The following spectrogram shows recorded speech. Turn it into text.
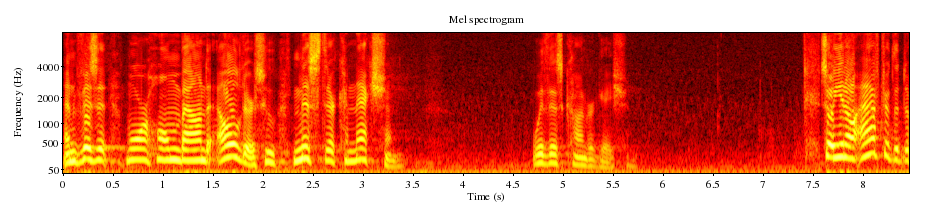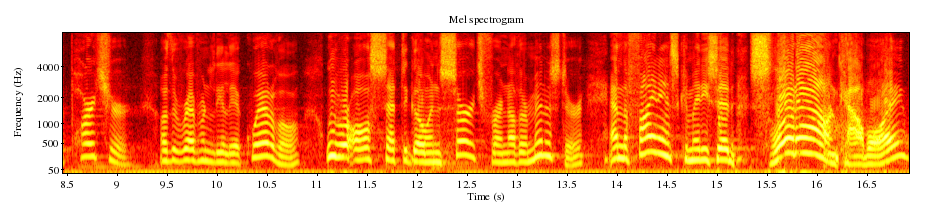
and visit more homebound elders who miss their connection with this congregation. So, you know, after the departure of the Reverend Lilia Cuervo, we were all set to go in search for another minister, and the finance committee said, Slow down, cowboy.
